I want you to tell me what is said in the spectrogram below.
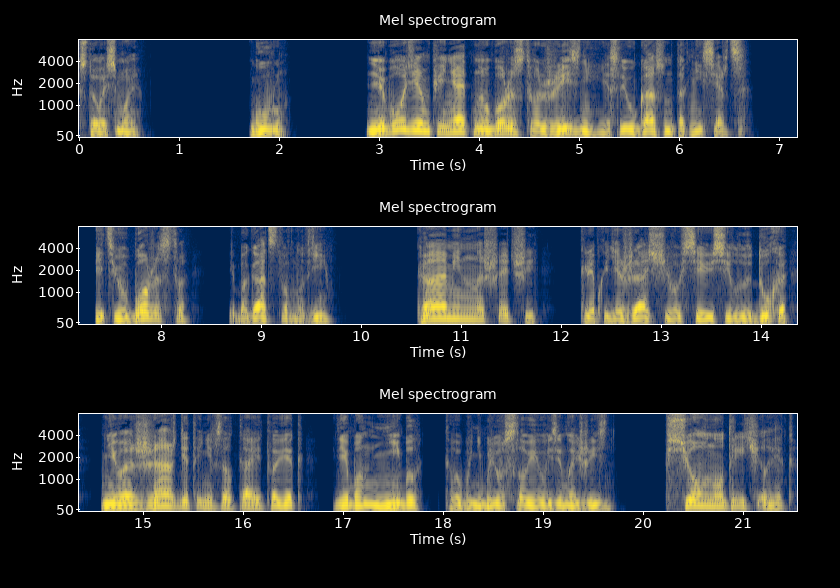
108. Гуру. Не будем пенять на убожество жизни, если угаснут так не сердце. Ведь и убожество, и богатство внутри. Камень нашедший, крепко держащий его всею силою духа, не возжаждет и не взалкает вовек, где бы он ни был, кого бы ни были условия его земной жизни. Все внутри человека,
